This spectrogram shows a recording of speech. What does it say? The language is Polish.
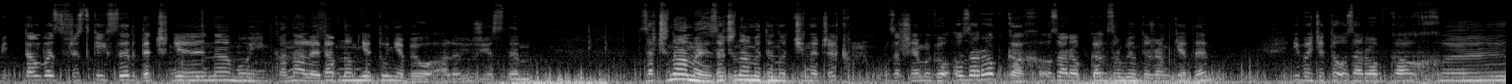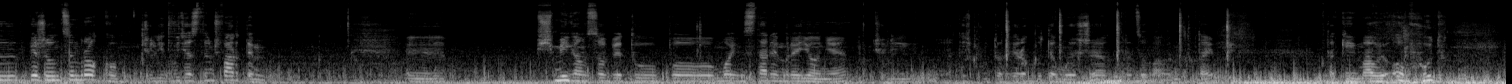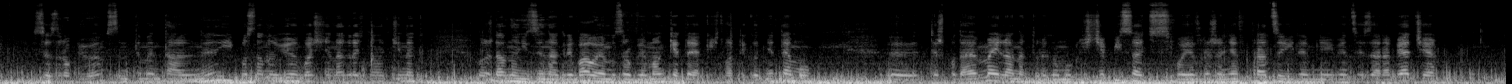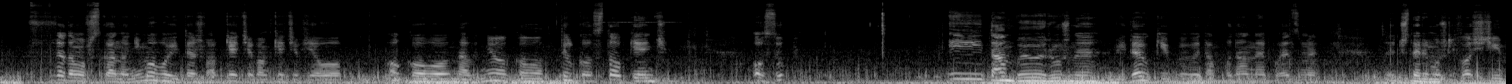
Witam Was wszystkich serdecznie na moim kanale. Dawno mnie tu nie było, ale już jestem. Zaczynamy, zaczynamy ten odcineczek. Zaczniemy go o zarobkach. O zarobkach zrobię też ankietę i będzie to o zarobkach yy, w bieżącym roku, czyli 24. Yy, Śmigam sobie tu po moim starym rejonie, czyli jakieś półtorej roku temu jeszcze jak pracowałem tutaj. Taki mały obchód se zrobiłem, sentymentalny i postanowiłem właśnie nagrać ten odcinek, bo już dawno nic nie nagrywałem, zrobiłem ankietę jakieś dwa tygodnie temu. Yy, Też podałem maila, na którego mogliście pisać swoje wrażenia w pracy, ile mniej więcej zarabiacie. Wiadomo, wszystko anonimowo i też w ankiecie. W ankiecie wzięło około, nawet nie około, tylko 105 osób. I tam były różne widełki, były tam podane powiedzmy cztery możliwości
